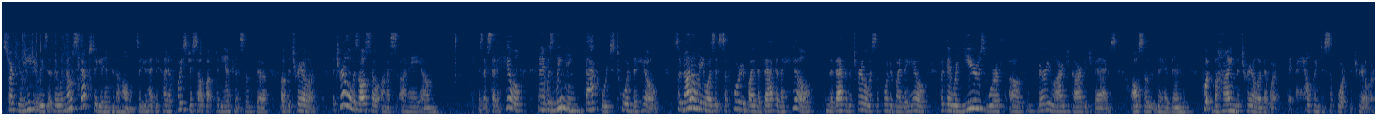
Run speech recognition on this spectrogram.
struck you immediately is that there were no steps to get into the home. So you had to kind of hoist yourself up to the entrance of the, of the trailer. The trailer was also on a, on a um, as I said, a hill, and it was leaning backwards toward the hill. So not only was it supported by the back of the hill, and the back of the trailer was supported by the hill, but there were years worth of very large garbage bags also that had been put behind the trailer that were helping to support the trailer.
